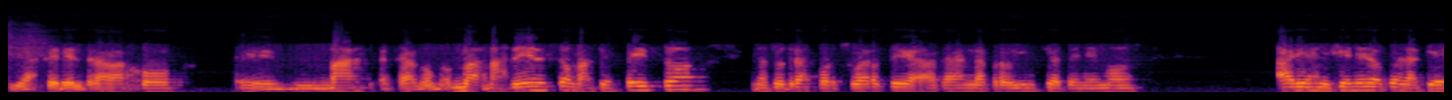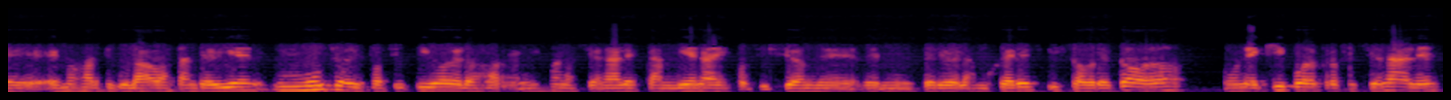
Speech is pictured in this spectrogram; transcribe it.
y hacer el trabajo eh, más, o sea, más, más denso, más espeso. Nosotras, por suerte, acá en la provincia tenemos áreas de género con las que hemos articulado bastante bien, mucho dispositivo de los organismos nacionales también a disposición del Ministerio de las Mujeres y sobre todo un equipo de profesionales,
